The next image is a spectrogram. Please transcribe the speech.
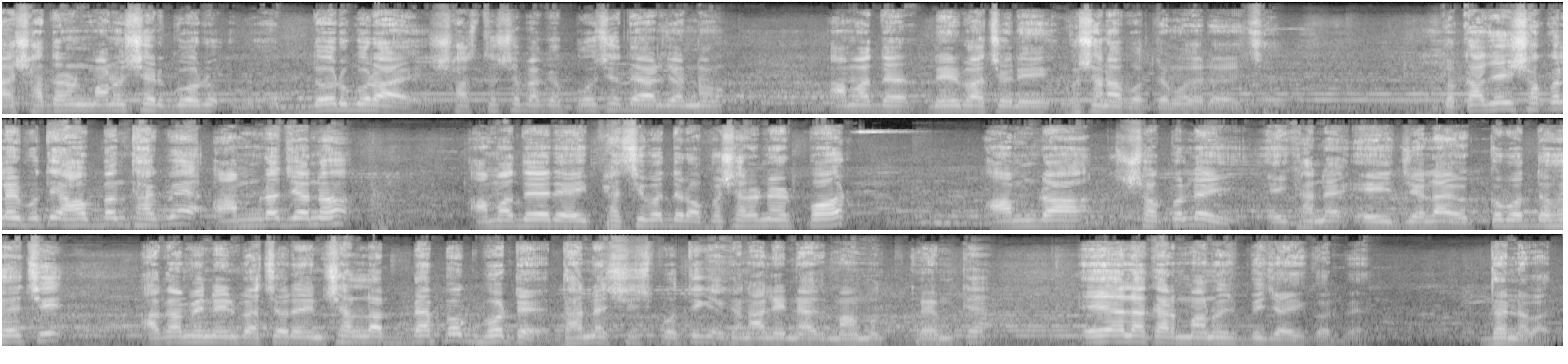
সাধারণ মানুষের গোর- দোরগোড়ায় স্বাস্থ্যসেবাকে পৌঁছে দেওয়ার জন্য আমাদের নির্বাচনী ঘোষণাপত্রের মধ্যে রয়েছে। তো কাজেই সকলের প্রতি আহ্বান থাকবে, আমরা যেন আমাদের এই ফ্যাসিবাদের অপসারণের পর আমরা সকলেই এইখানে এই জেলায় ঐক্যবদ্ধ হয়েছি। আগামী নির্বাচনে ইনশাল্লাহ ব্যাপক ভোটে ধানের শীষ প্রতীক এখানে আলী নাজ মাহমুদ খোয়েমকে এই এলাকার মানুষ বিজয়ী করবে। ধন্যবাদ।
